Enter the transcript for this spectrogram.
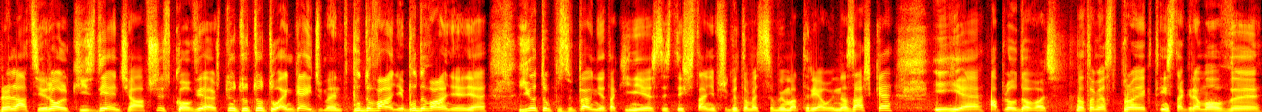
relacje, rolki, zdjęcia, wszystko, wiesz, tu, tu, tu, tu, engagement, budowanie, budowanie, nie? YouTube zupełnie taki nie jest. Jesteś w stanie przygotować sobie materiały na zaśkę i je uploadować. Natomiast projekt instagramowy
